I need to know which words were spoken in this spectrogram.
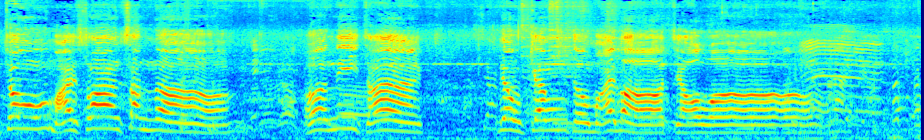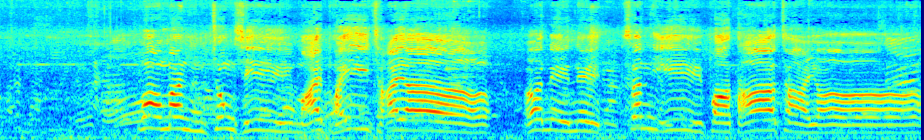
州卖酸参啊，啊，你在柳江就卖辣椒啊。我们总是买配菜啊，啊，你你生意发大财啊。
